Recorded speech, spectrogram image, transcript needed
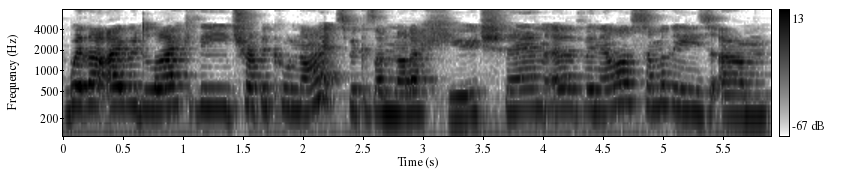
whether I would like the Tropical Nights because I'm not a huge fan of vanilla. Some of these um,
